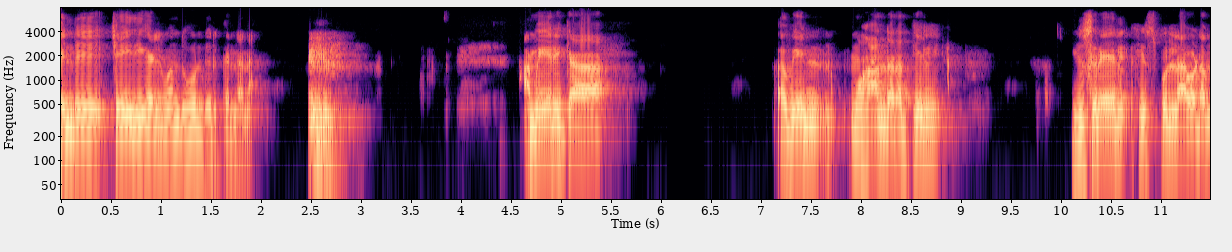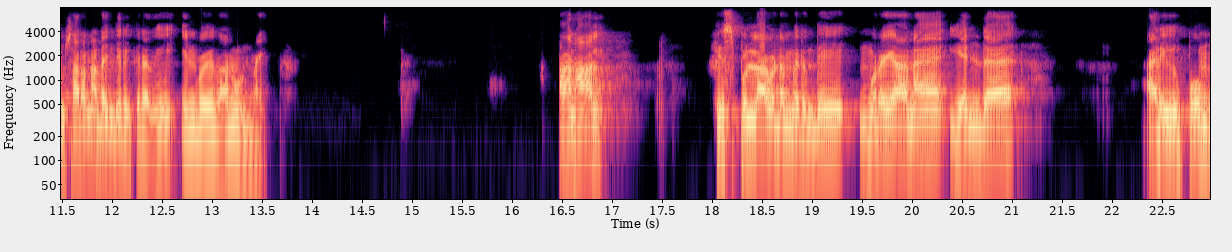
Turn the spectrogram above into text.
என்று செய்திகள் வந்து கொண்டிருக்கின்றன. அமெரிக்காவின் முகாந்தரத்தில் இஸ்ரேல் ஹிஸ்புல்லாவிடம் சரணடைந்திருக்கிறது என்பதுதான் உண்மை. ஆனால் ஹிஸ்புல்லாவிடமிருந்து முறையான எந்த அறிவிப்பும்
